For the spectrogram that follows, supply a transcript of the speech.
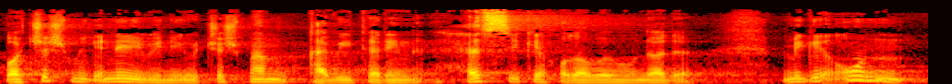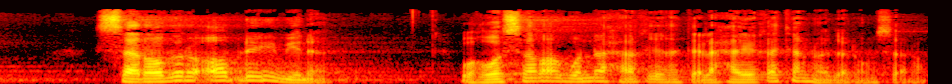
با چشم میگه نمیبینی؟ و چشم هم قوی ترین حسی که خدا بهمون داده. میگه اون سرابه رو آب نمیبینه. و هو سراب نه حقیقت حقیقت هم نداره اون سراب.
